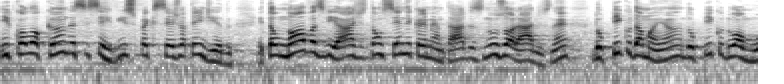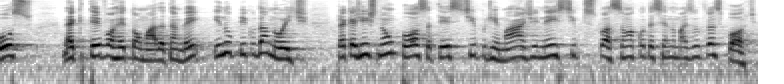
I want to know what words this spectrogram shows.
e colocando esse serviço para que seja atendido. Então, novas viagens estão sendo incrementadas nos horários, né? Do pico da manhã, do pico do almoço, né, que teve uma retomada também, e no pico da noite, para que a gente não possa ter esse tipo de imagem, nem esse tipo de situação acontecendo mais no transporte.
